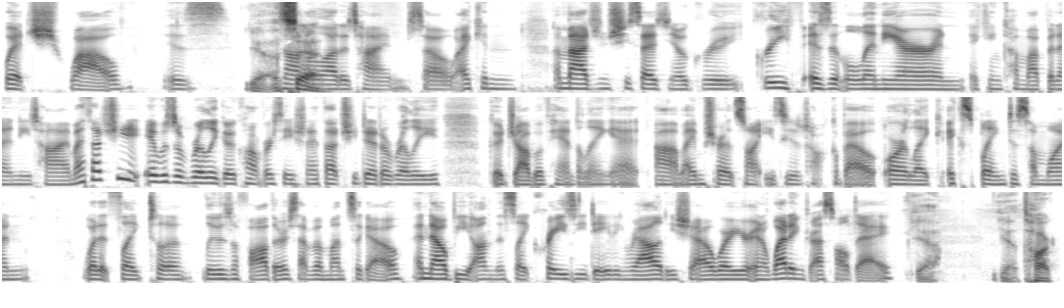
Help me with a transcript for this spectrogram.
which, wow, is Yeah, not sad. a lot of time. So I can imagine she says, you know, gr- grief isn't linear and it can come up at any time. I thought she, it was a really good conversation. I thought she did a really good job of handling it. Um, I'm sure it's not easy to talk about or like explain to someone what it's like to lose a father seven months ago and now be on this like crazy dating reality show where you're in a wedding dress all day. Yeah. Yeah. Talk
